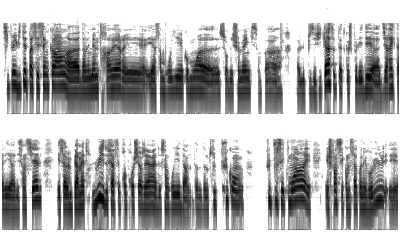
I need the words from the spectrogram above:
s'il peut éviter de passer 5 ans euh, dans les mêmes travers et, à s'embrouiller comme moi euh, sur des chemins qui sont pas les plus efficaces, peut-être que je peux l'aider à direct aller à l'essentiel. Et ça va lui permettre, lui, de faire ses propres recherches derrière et de s'embrouiller dans, un truc plus, plus poussé que moi. Et, je pense que c'est comme ça qu'on évolue. Et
